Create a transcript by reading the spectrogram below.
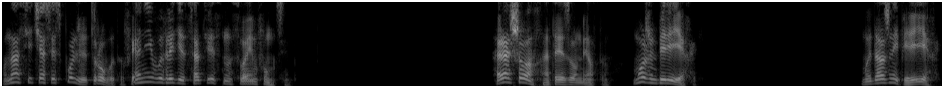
У нас сейчас используют роботов, и они выглядят соответственно своим функциям. «Хорошо», — отрезал Мелтон. «Можем переехать». Мы должны переехать.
